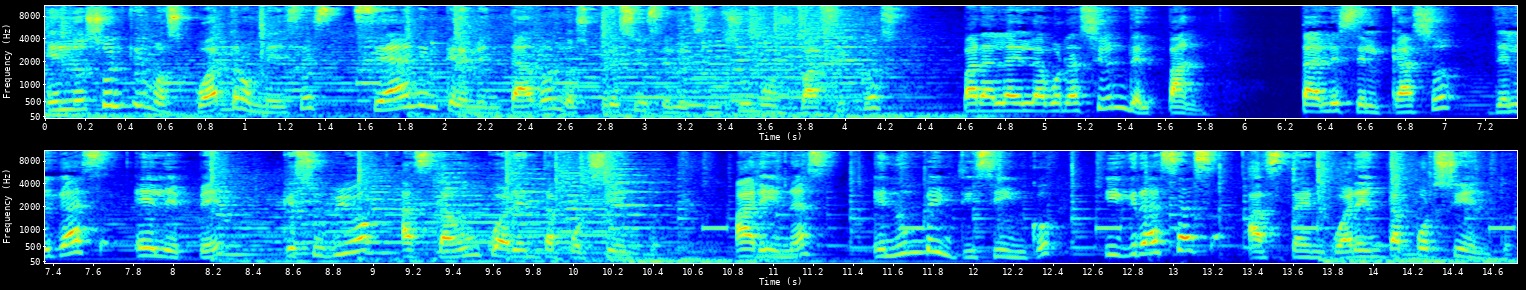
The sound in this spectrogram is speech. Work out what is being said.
En los últimos cuatro meses se han incrementado los precios de los insumos básicos para la elaboración del pan. Tal es el caso del gas LP, que subió hasta un 40%, harinas en un 25% y grasas hasta en 40%,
